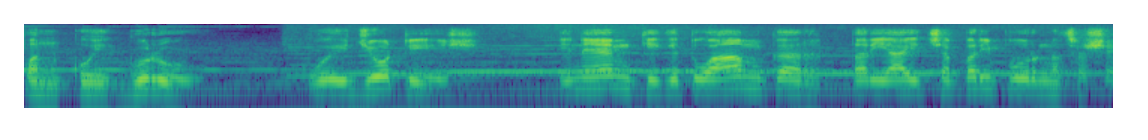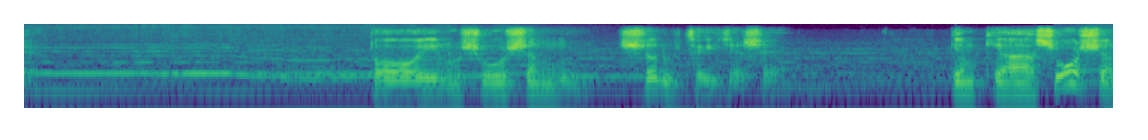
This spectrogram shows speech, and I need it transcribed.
પણ કોઈ ગુરુ, કોઈ જ્યોતિષ, એને એમ કે તું આમ કર, તારી આ ઈચ્છા પરિપૂર્ણ થશે. તો એનું શોષણ શરૂ થઈ જશે. કેમ કે આ શોષણ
